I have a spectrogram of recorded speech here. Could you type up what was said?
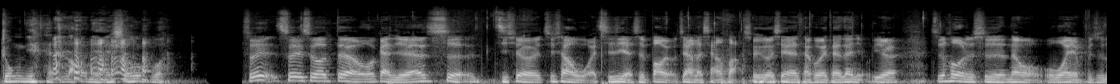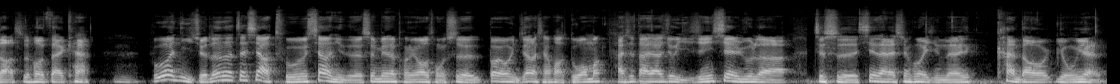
中年、老年生活。所以，所以说，对我感觉是的确，就像我其实也是抱有这样的想法，所以说现在才会待在纽约。之后的事，那我我也不知道，之后再看。嗯，不过你觉得呢？在西雅图，像你的身边的朋友、同事抱有你这样的想法多吗？还是大家就已经陷入了，就是现在的生活已经能看到永远？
